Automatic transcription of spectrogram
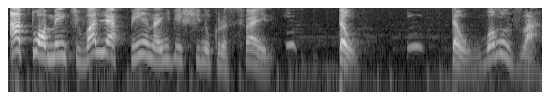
Atualmente vale a pena investir no Crossfire? Então, então, vamos lá.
